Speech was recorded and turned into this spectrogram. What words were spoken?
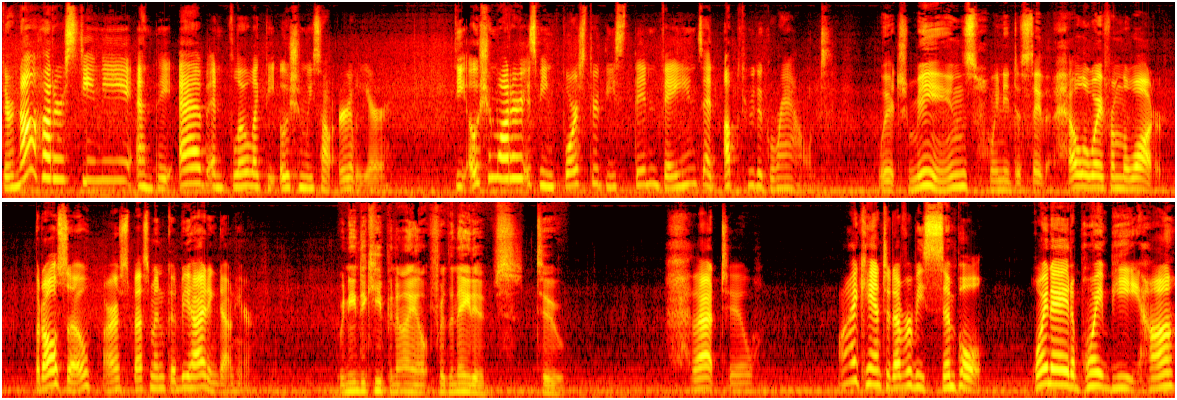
They're not hot or steamy, and they ebb and flow like the ocean we saw earlier. The ocean water is being forced through these thin veins and up through the ground. Which means we need to stay the hell away from the water. But also, our specimen could be hiding down here. We need to keep an eye out for the natives, too. That too. Why can't it ever be simple? Point A to point B, huh?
